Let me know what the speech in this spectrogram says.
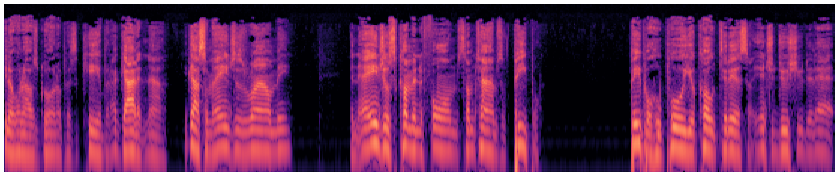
you know, when I was growing up as a kid, but I got it now. He got some angels around me. And angels come in the form sometimes of people. People who pull your coat to this or introduce you to that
